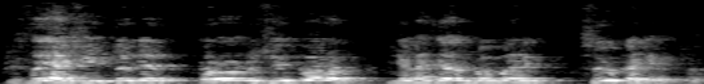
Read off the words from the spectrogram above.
Предстоящий турнир корону чемпионов мне хотелось бы выиграть свою коллекцию.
